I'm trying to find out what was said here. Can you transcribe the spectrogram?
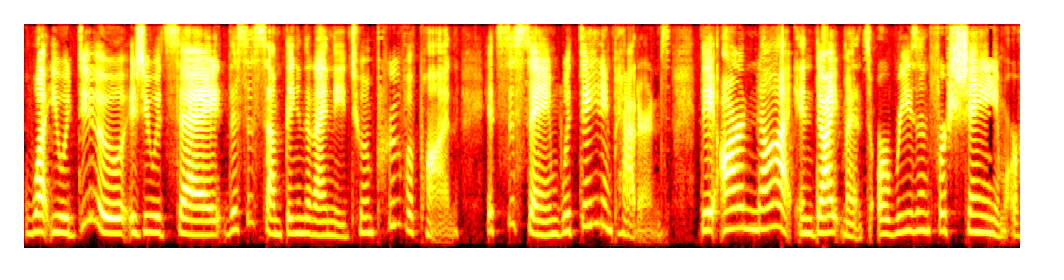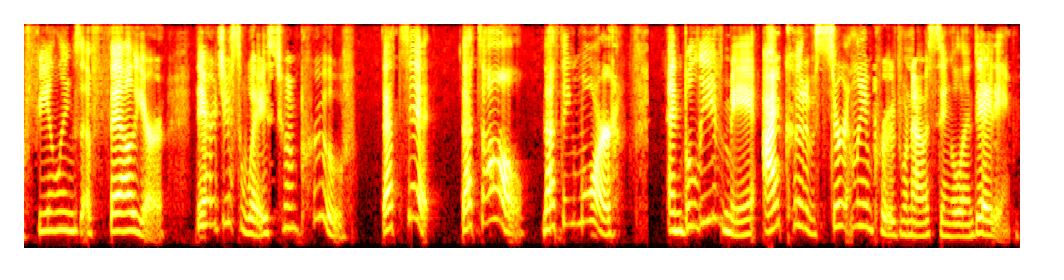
What you would do is you would say, this is something that I need to improve upon. It's the same with dating patterns. They are not indictments or reason for shame or feelings of failure. They are just ways to improve. That's it. That's all. Nothing more. And believe me, I could have certainly improved when I was single and dating.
